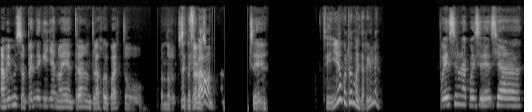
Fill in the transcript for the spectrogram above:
A mí me sorprende que ella no haya entrado en un trabajo de parto cuando se Sí. Sí, yo encuentro muy terrible. Puede ser una coincidencia.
